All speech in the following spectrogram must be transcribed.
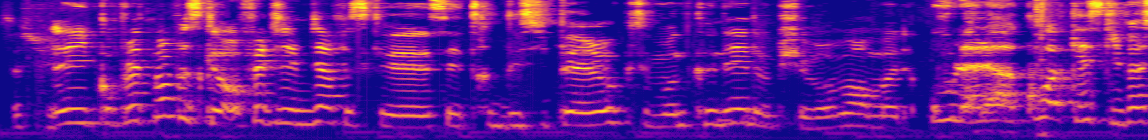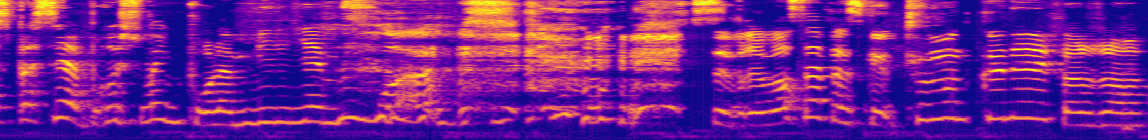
Ça suffit. Et complètement parce que en fait j'aime bien parce que c'est des trucs de super-héros que tout le monde connaît donc je suis vraiment en mode ouh là là quoi qu'est-ce qui va se passer à Bruce Wayne pour la millième fois? C'est vraiment ça parce que tout le monde connaît enfin genre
